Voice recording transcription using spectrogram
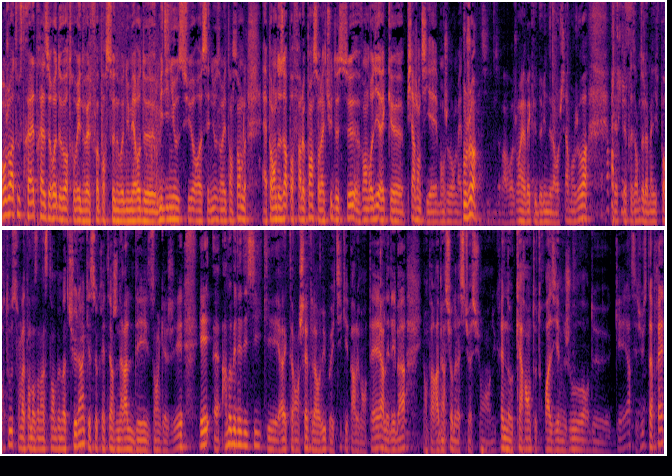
Bonjour à tous, très très heureux de vous retrouver une nouvelle fois pour ce nouveau numéro de Midi News sur CNews. On est ensemble euh, pendant deux heures pour faire le point sur l'actu de ce vendredi avec euh, Pierre Gentillet. Bonjour maître. Bonjour. Merci de nous avoir rejoint avec le devine de la recherche. Bonjour. Vous êtes le président de la Manif pour tous. On attend dans un instant Benoît Tchulin, qui est secrétaire général des engagés, et euh, Arnaud Benedetti, qui est rédacteur en chef de la revue politique et parlementaire. Les débats, et on parlera bien sûr de la situation en Ukraine au 43e jour de C'est juste après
